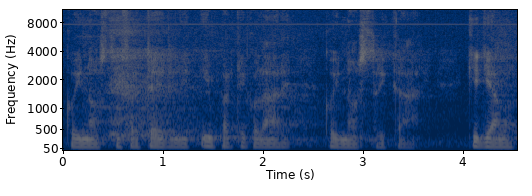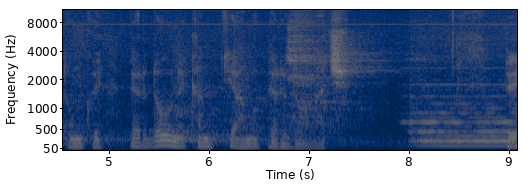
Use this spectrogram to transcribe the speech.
con i nostri fratelli, in particolare con i nostri cari. Chiediamo dunque perdono e cantiamo perdonaci. Perdonaci,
